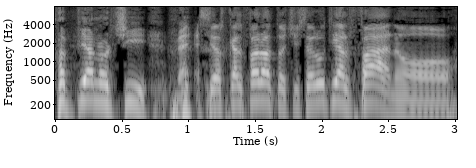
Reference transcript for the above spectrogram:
al piano C. Eh, signor Scalfarotto, ci saluti Alfano.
